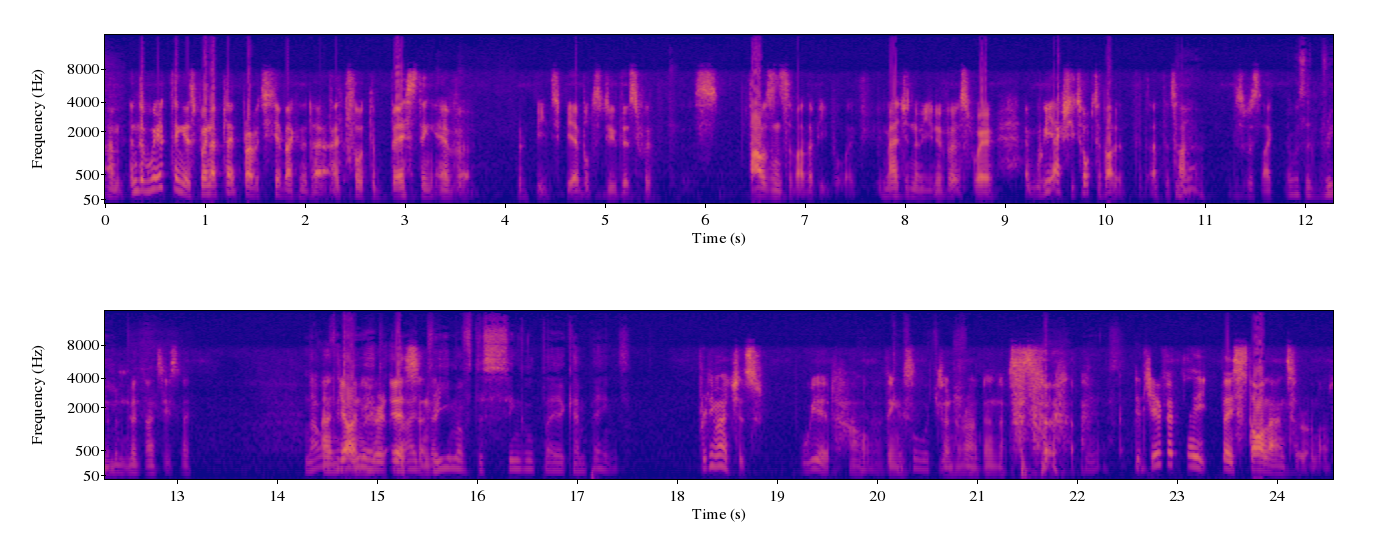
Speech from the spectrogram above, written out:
um, and the weird thing is, when I played Privateer back in the day, I thought the best thing ever would be to be able to do this with thousands of other people. Like, imagine a universe where and we actually talked about it at the time. Yeah. This was like It was a in the dream. mid nineties. Now we and can yeah, do and here it, it and I and it- dream of the single player campaigns. Pretty much, it's weird how Yeah, things careful what you turn around, isn't it? So, Yes. Did you ever play play Starlancer or not?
